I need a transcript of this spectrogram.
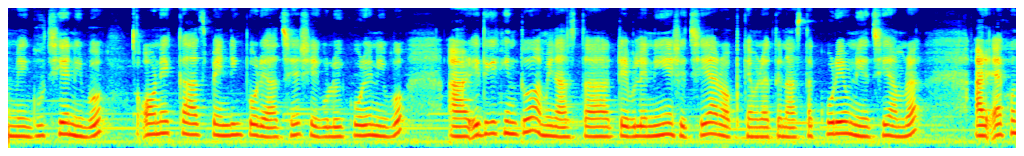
আমি গুছিয়ে নিব। অনেক কাজ পেন্ডিং পড়ে আছে, সেগুলোই করে নিব। আর এদিকে কিন্তু আমি নাস্তা টেবিলে নিয়ে এসেছি, আর অফ ক্যামেরাতে নাস্তা করেও নিয়েছি আমরা। আর এখন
